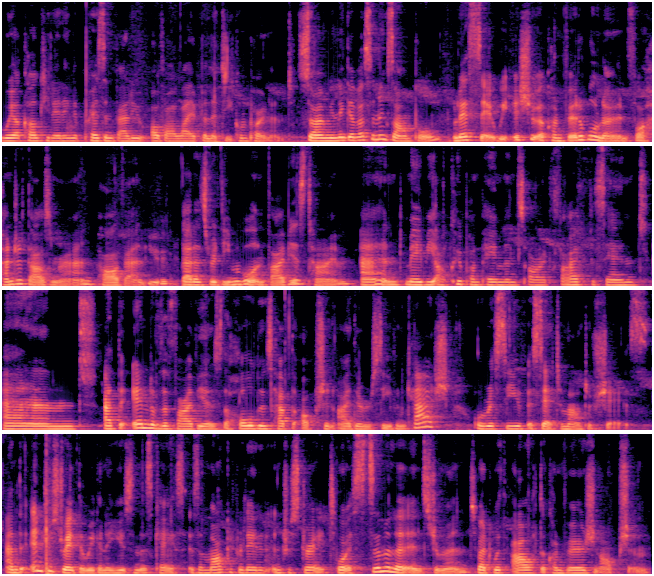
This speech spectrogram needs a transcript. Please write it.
We are calculating the present value of our liability component. So I'm going to give us an example. Let's say we issue a convertible loan for 100,000 Rand par value that is redeemable in five years' time and maybe our coupon payments are at 5% and at the end of the 5 years the holders have the option either receive in cash or receive a set amount of shares. And the interest rate that we're going to use in this case is a market related interest rate for a similar instrument but without the conversion option.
